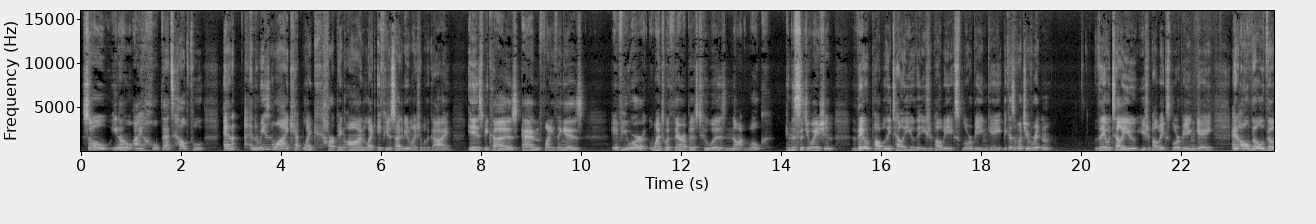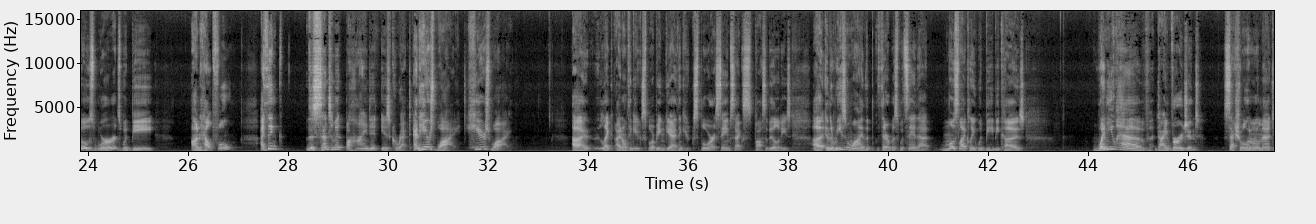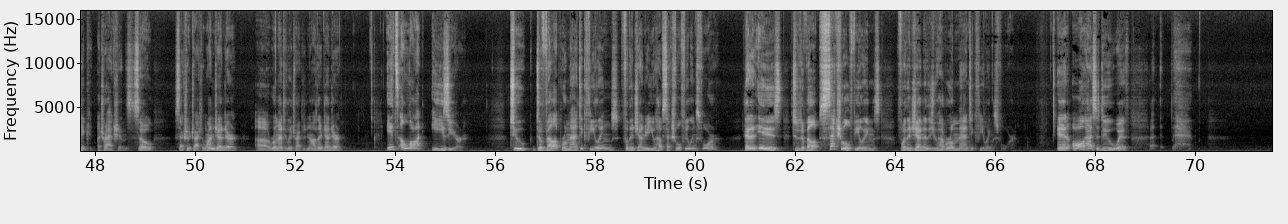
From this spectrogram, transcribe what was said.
so you know i hope that's helpful and and the reason why i kept like harping on like if you decide to be in a relationship with a guy is because and funny thing is if you were went to a therapist who was not woke in this situation they would probably tell you that you should probably explore being gay because of what you've written they would tell you you should probably explore being gay. And although those words would be unhelpful, I think the sentiment behind it is correct. And here's why. Here's why. Uh, like, I don't think you explore being gay. I think you explore same sex possibilities. Uh, and the reason why the therapist would say that most likely would be because when you have divergent sexual and romantic attractions, so sexually attracted to one gender, uh, romantically attracted to another gender, it's a lot easier to develop romantic feelings for the gender you have sexual feelings for than it is to develop sexual feelings for the gender that you have romantic feelings for. And it all has to do with uh,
